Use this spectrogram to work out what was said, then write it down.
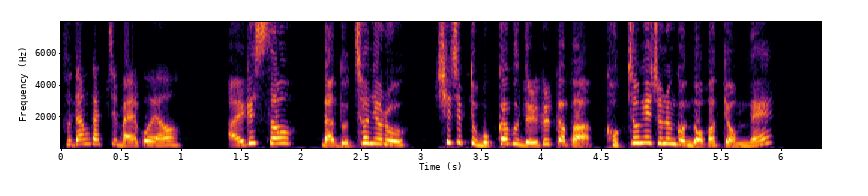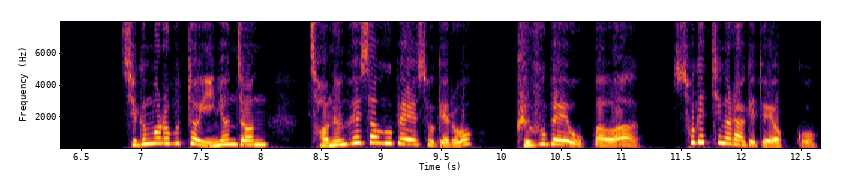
부담 갖지 말고요. 알겠어. 나 노처녀로 시집도 못 가고 늙을까봐 걱정해주는 건 너밖에 없네. 지금으로부터 2년 전 저는 회사 후배의 소개로 그 후배의 오빠와 소개팅을 하게 되었고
